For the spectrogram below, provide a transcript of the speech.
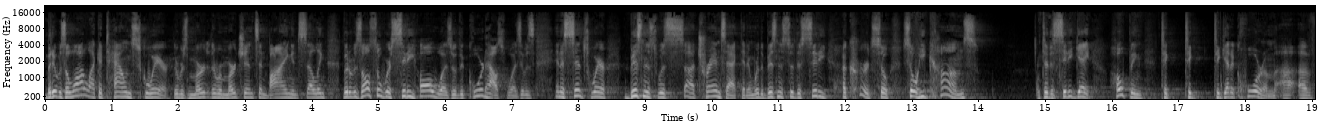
but it was a lot like a town square. There, was mer- there were merchants and buying and selling, but it was also where City Hall was or the courthouse was. It was, in a sense, where business was uh, transacted and where the business of the city occurred. So, so he comes to the city gate hoping to, to, to get a quorum uh, of,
